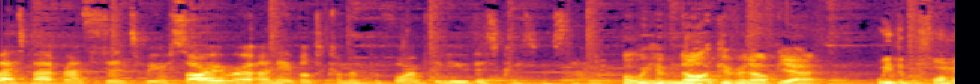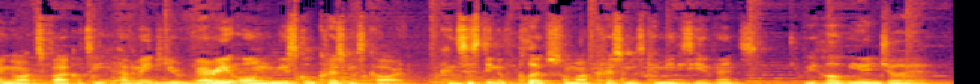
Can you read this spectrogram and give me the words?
Westbank residents, we are sorry we're unable to come and perform for you this Christmas time. But we have not given up yet. We, the Performing Arts faculty, have made your very own musical Christmas card, consisting of clips from our Christmas community events. We hope you enjoy it.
